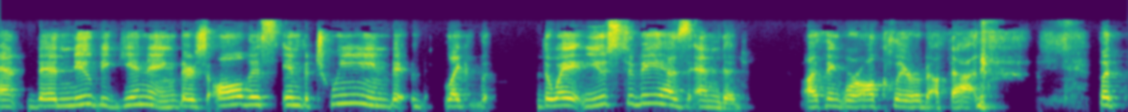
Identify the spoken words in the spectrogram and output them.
and the new beginning there's all this in between that, like the, the way it used to be has ended i think we're all clear about that but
